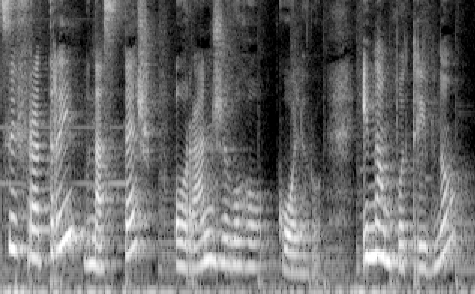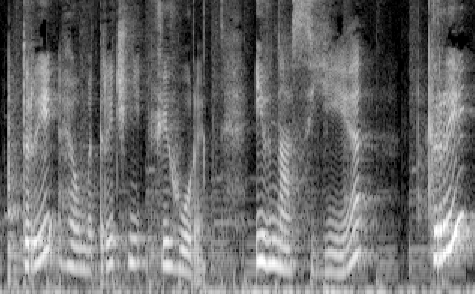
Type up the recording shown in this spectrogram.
Цифра 3 в нас теж оранжевого кольору. І нам потрібно три геометричні фігури. І в нас є три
